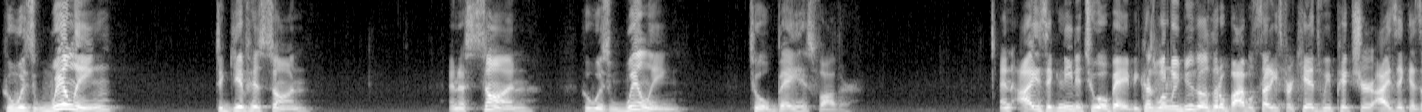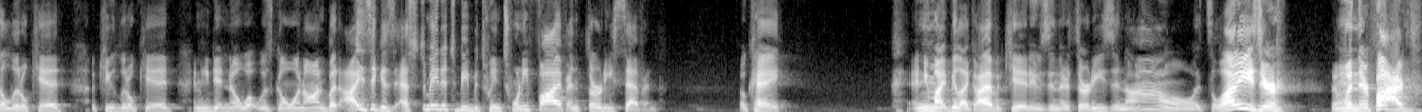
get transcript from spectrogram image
who was willing to give his son and a son who was willing to obey his father. And Isaac needed to obey because when we do those little Bible studies for kids, we picture Isaac as a little kid, a cute little kid, and he didn't know what was going on. But Isaac is estimated to be between 25 and 37. Okay? And you might be like, I have a kid who's in their 30s, and oh, it's a lot easier than when they're five,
